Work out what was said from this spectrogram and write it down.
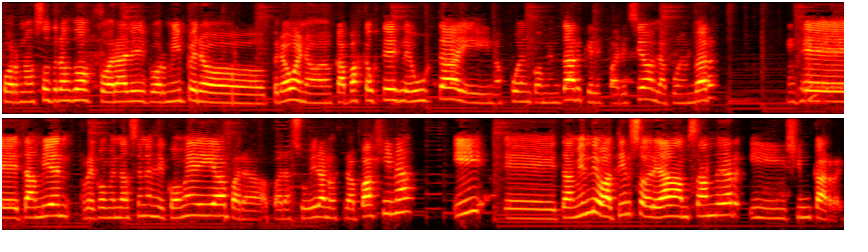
por nosotros dos, por Ale y por mí, pero, pero bueno, capaz que a ustedes les gusta y nos pueden comentar qué les pareció, la pueden ver. Eh, también recomendaciones de comedia para, subir a nuestra página y eh, también debatir sobre Adam Sandler y Jim Carrey.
